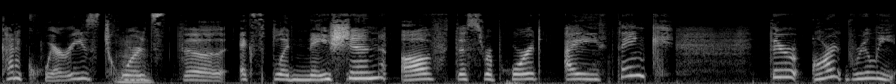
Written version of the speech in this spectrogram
kind of queries towards mm. the explanation of this report. I think there aren't really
